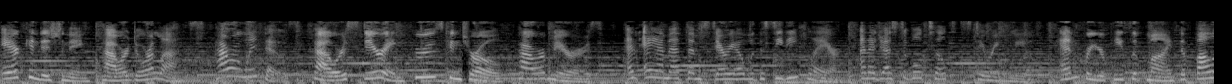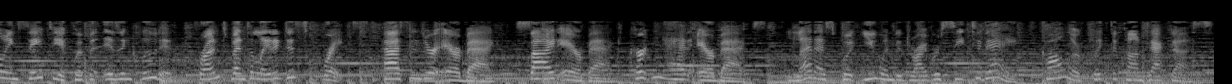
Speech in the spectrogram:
Air conditioning, power door locks, power windows, power steering, cruise control, power mirrors, an AM FM stereo with a CD player, an adjustable tilt steering wheel. And for your peace of mind, the following safety equipment is included. Front ventilated disc brakes, passenger airbag, side airbag, curtain head airbags. Let us put you in the driver's seat today. Call or click to contact us.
